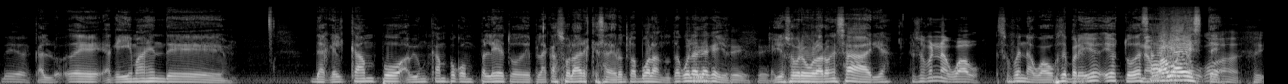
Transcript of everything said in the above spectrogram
de Carlos, de aquella imagen de de aquel campo, había un campo completo de placas solares que salieron todas volando. ¿Tú te acuerdas Sí, de aquello? sí, sí. Ellos sobrevolaron esa área. Eso fue en Nahuabo. Eso fue en Nahuabo. O sea, pero ellos, ellos toda esa Nahuabo, área Nahuabo, este,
